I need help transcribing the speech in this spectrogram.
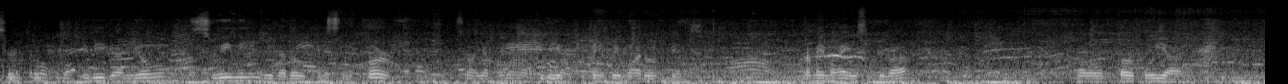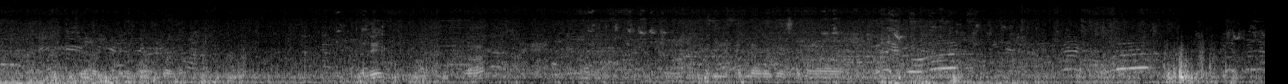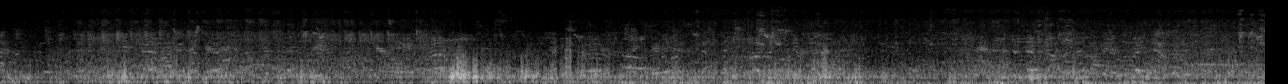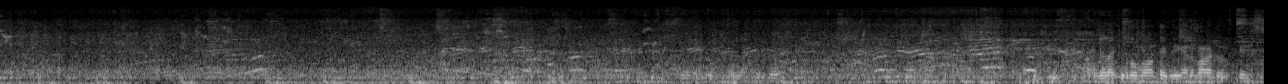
Ito naman po mga kaibigan, yung swimming with the dolphins in curve. So ayan po mga kaibigan, kita niyo po yung mga dolphins. Para may mga isip, di? So, tour po yan. Ang lalaki po mga kaibigan ng mga dolphins.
